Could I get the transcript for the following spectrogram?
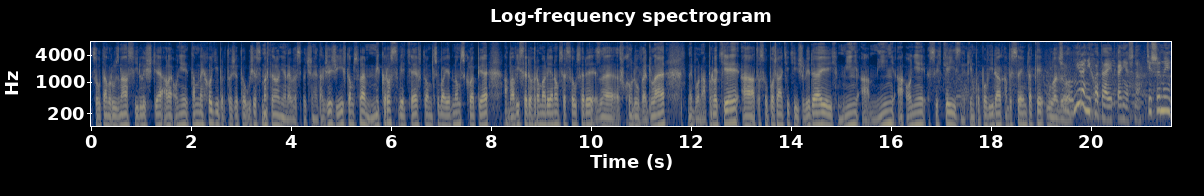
jsou tam různá sídliště, ale oni tam nechodí, protože to už je smrtelně nebezpečné. Takže žijí v tom svém mikrosvětě, v tom třeba jednom sklepě a baví se dohromady jenom se sousedy ze vchodu vedle nebo naproti. A to jsou pořád titíž lidé, lidé, je jich míň a míň a oni si chtějí s někým popovídat, aby se jim taky ulevilo. Čего? Мира не хватает, конечно. Тишины.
